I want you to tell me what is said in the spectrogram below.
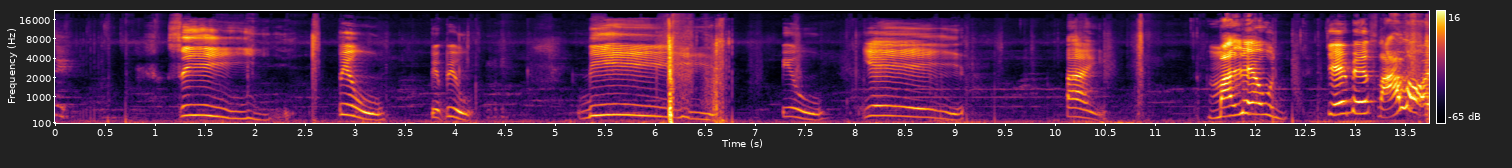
สิบ C ปิ้วปิ้วปิ้ว B ปิ้วเย่ไป มาเร็ว เจเบสาลอย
